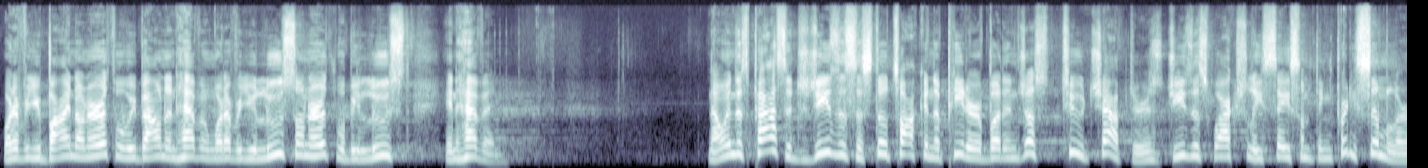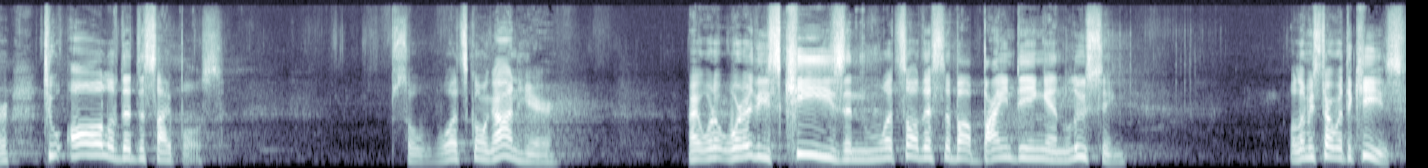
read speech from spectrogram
Whatever you bind on earth will be bound in heaven. Whatever you loose on earth will be loosed in heaven. Now, in this passage, Jesus is still talking to Peter, but in just two chapters, Jesus will actually say something pretty similar to all of the disciples so what's going on here? Right? What, what are these keys and what's all this about binding and loosing? Well, let me start with the keys.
